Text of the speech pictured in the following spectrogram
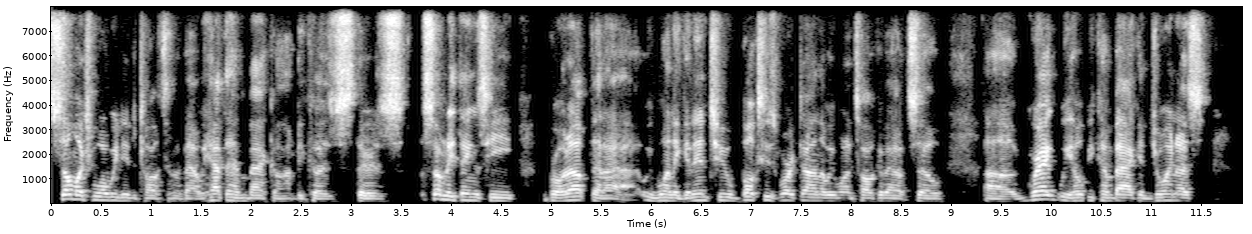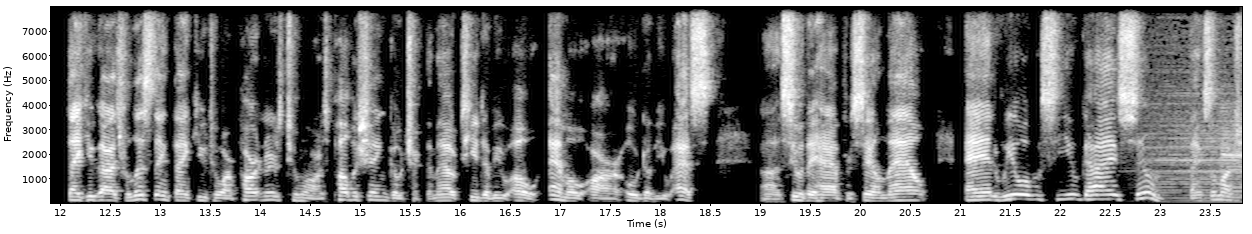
So much more we need to talk to him about. We have to have him back on because there's so many things he brought up that uh, we want to get into, books he's worked on that we want to talk about. So, uh, Greg, we hope you come back and join us. Thank you guys for listening. Thank you to our partners, TwoMorrows Publishing. Go check them out, T W O M O R O W S. Uh, see what they have for sale now. And we will see you guys soon. Thanks so much.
